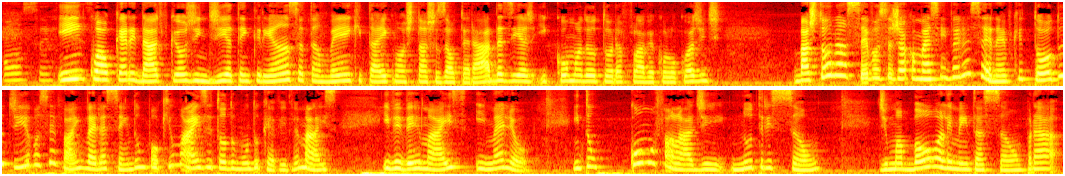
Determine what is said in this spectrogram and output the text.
Com certeza. Em qualquer idade, porque hoje em dia tem criança também que está aí com as taxas alteradas, e, a, e como a doutora Flávia colocou, a gente. Bastou nascer, você já começa a envelhecer, né? Porque todo dia você vai envelhecendo um pouquinho mais e todo mundo quer viver mais. E viver mais e melhor. Então, como falar de nutrição, de uma boa alimentação para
